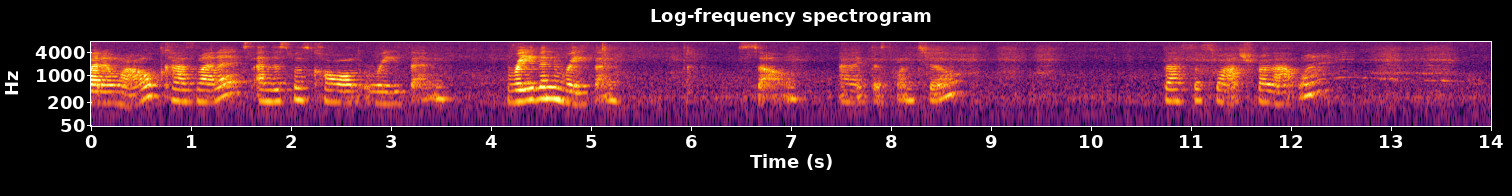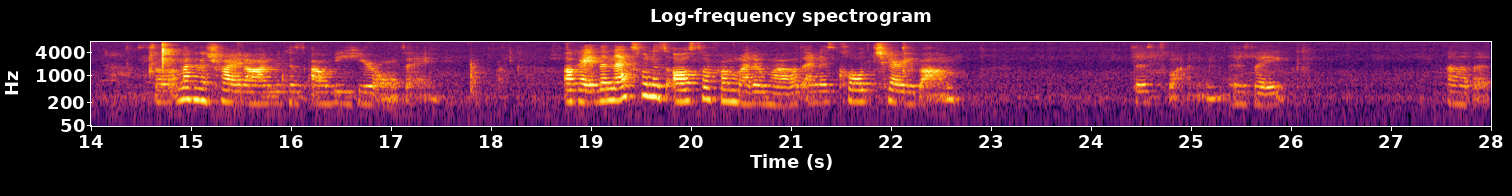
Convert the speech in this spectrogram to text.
Wet n Wild Cosmetics and this one's called Raisin. Ravin Raisin. So, I like this one too. That's the swatch for that one. So I'm not going to try it on because I'll be here all day. Okay, the next one is also from Wet n Wild and it's called Cherry Bomb. This one is like, I love it.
